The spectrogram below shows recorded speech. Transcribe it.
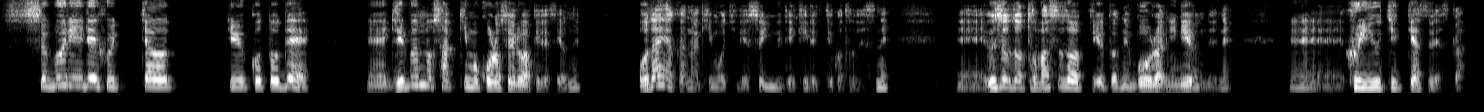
素振りで振っちゃうっていうことで、えー、自分の殺気も殺せるわけですよね。穏やかな気持ちでスイングできるっていうことですね。えー、打つぞ、飛ばすぞって言うとね、ボールは逃げるんでね。えー、不意打ちってやつですか。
